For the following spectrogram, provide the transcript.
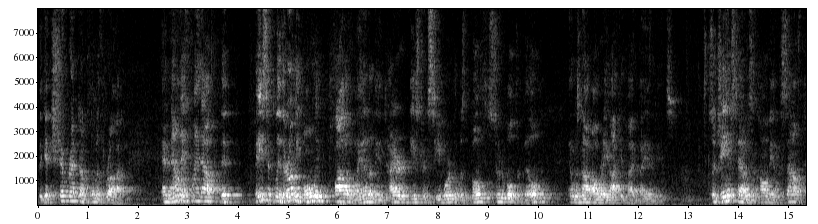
they get shipwrecked on Plymouth Rock, and now they find out that basically they're on the only plot of land on the entire eastern seaboard that was both suitable to build and was not already occupied by Indians. So Jamestown was a colony in the south,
